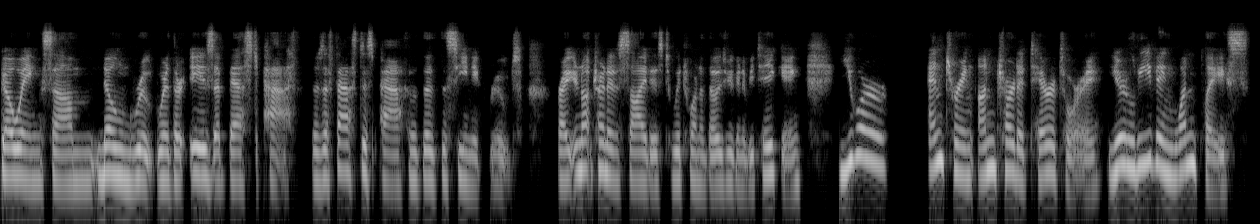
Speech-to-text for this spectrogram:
going some known route where there is a best path. There's a fastest path or there's the scenic route, right? You're not trying to decide as to which one of those you're going to be taking. You are entering uncharted territory. You're leaving one place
